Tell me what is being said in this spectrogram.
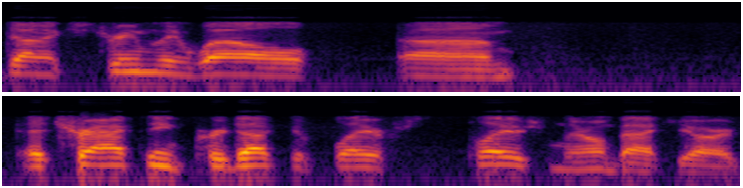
done extremely well um, attracting productive players players from their own backyard,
